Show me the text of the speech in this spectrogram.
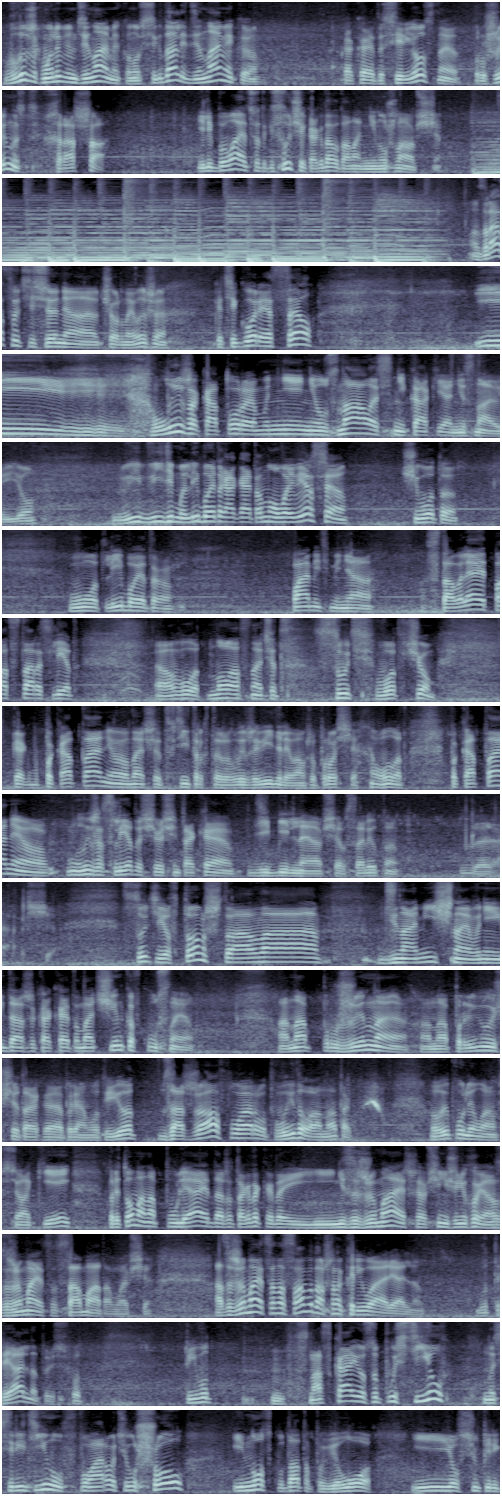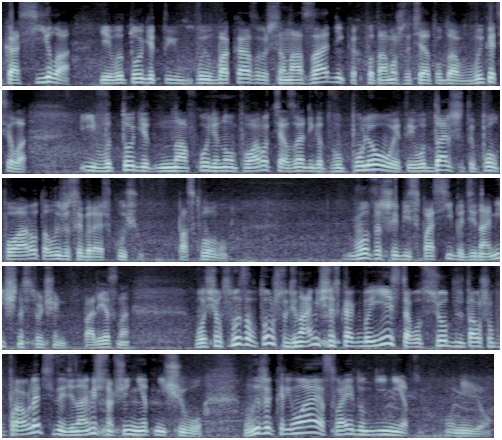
В лыжах мы любим динамику, но всегда ли динамика какая-то серьезная, пружинность хороша? Или бывают все-таки случаи, когда вот она не нужна вообще? Здравствуйте, сегодня черные лыжи, категория SL. И лыжа, которая мне не узналась никак, я не знаю ее. Видимо, либо это какая-то новая версия чего-то вот, либо это память меня оставляет под старость лет. А, вот, но, значит, суть вот в чем. Как бы по катанию, значит, в титрах тоже вы же видели, вам же проще. Вот, по катанию лыжа следующая очень такая дебильная вообще абсолютно. Да, вообще. Суть ее в том, что она динамичная, в ней даже какая-то начинка вкусная. Она пружинная, она прыгающая такая прям. Вот ее зажал в поворот, выдал, она так выпулила, все окей. Притом она пуляет даже тогда, когда и не зажимаешь, и вообще ничего не ходит, она зажимается сама там вообще. А зажимается она сама, потому что она кривая реально. Вот реально, то есть вот ты вот с носка ее запустил, на середину в повороте ушел, и нос куда-то повело, и ее всю перекосило, и в итоге ты оказываешься на задниках, потому что тебя туда выкатило, и в итоге на входе нового поворота тебя задник это выпулевывает, и вот дальше ты пол поворота лыжи собираешь кучу по склону. Вот зашибись, спасибо, динамичность очень полезна. В общем, смысл в том, что динамичность как бы есть, а вот все для того, чтобы управлять этой динамичностью, вообще нет ничего. Лыжа кривая, своей дуги нет у нее.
